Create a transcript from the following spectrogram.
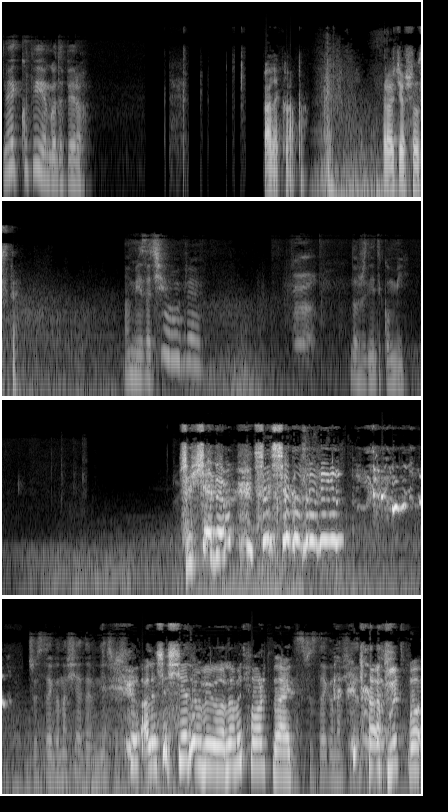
No jak kupiłem go dopiero. Ale klapa. Rozdział szósty. A mnie zacięło grę. Dobrze, nie tylko mi. 6-7! 6-7 zrobili! 6 na 7, nie 6. Ale 6-7 było, nawet Fortnite. Z 6 na 7. Nawet po...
